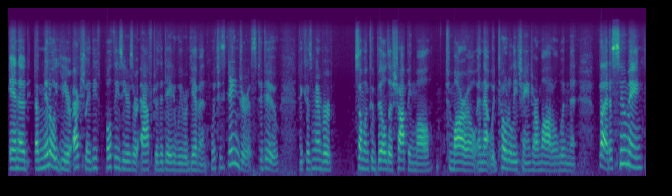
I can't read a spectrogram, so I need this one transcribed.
in a, a middle year. Actually, these, both these years are after the data we were given, which is dangerous to do because remember, someone could build a shopping mall tomorrow and that would totally change our model, wouldn't it? But assuming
